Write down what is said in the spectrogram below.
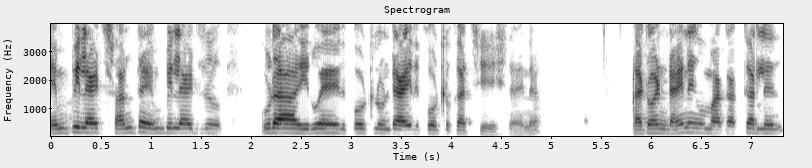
ఎంపీ లైట్స్ సొంత ఎంపీ లైట్స్ కూడా ఇరవై ఐదు కోట్లు ఉంటే ఐదు కోట్లు ఖర్చు చేసిన ఆయన. అటువంటి ఆయన మాకు అక్కర్లేదు.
